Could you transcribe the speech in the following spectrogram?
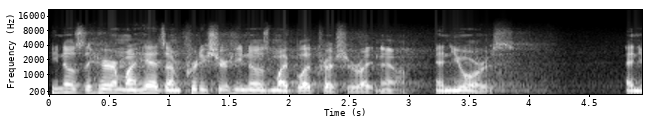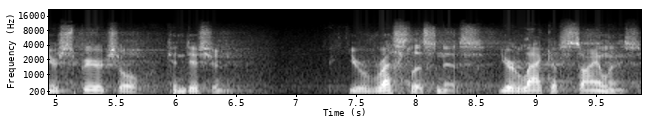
He knows the hair on my head. I'm pretty sure He knows my blood pressure right now and yours and your spiritual condition, your restlessness, your lack of silence,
